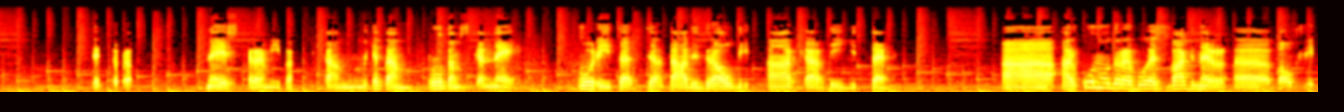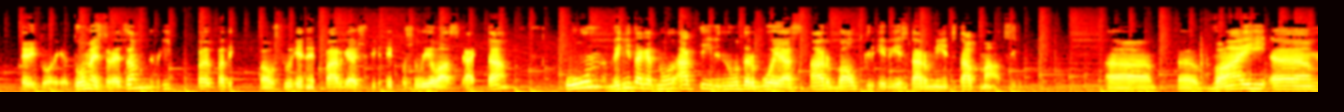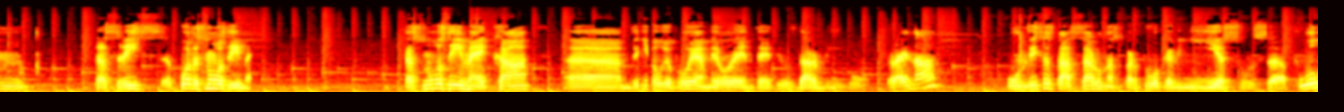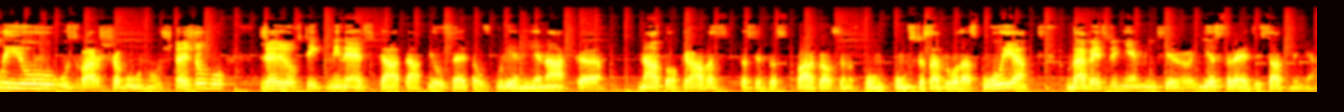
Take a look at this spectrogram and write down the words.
neaizskaramībai, tām lietām, protams, ka nē. Arī tā, tā, tādi draudi ārkārtīgi zemi. Uh, ar ko nodarbojas Wagner uh, Baltkrievijas teritorijā? To mēs redzam. Viņi patiesībā uz turieni ir pārgājuši pietiekoši lielā skaitā. Un viņi tagad no, aktīvi nodarbojas ar Baltkrievijas armijas apmācību. Uh, uh, vai um, tas viss, ko tas nozīmē? Tas nozīmē, ka uh, viņi vēl joprojām ir orientēti uz darbību Ukrajinā. Un visas tās sarunas par to, ka viņi ies uz Poliju, uz Varšavu un uz Žežovu. Žežovs tika minēts kā tā pilsēta, uz kurien ienāk NATO kravas. Tas ir tas pārkraušanas punkts, kas atrodas Polijā. Tāpēc viņiem viņš ir iestrēdzis atmiņā.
